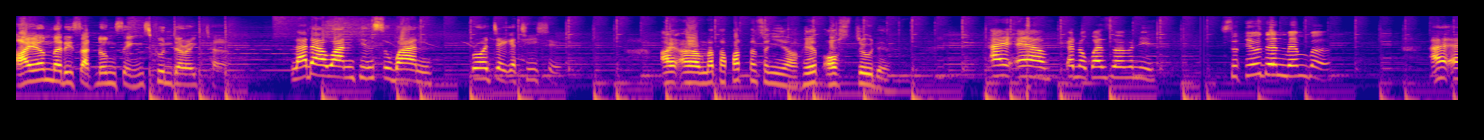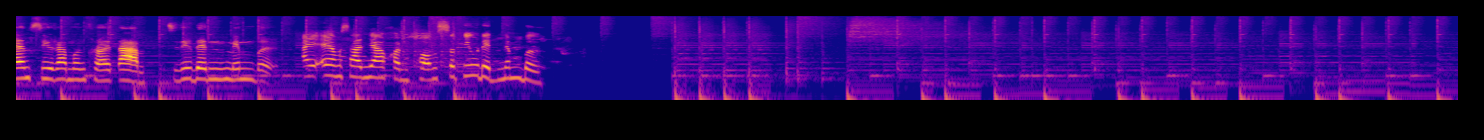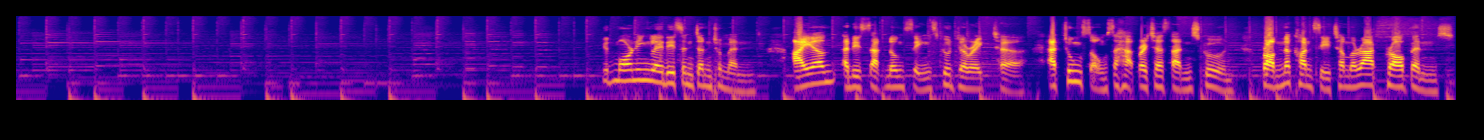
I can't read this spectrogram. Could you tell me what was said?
I am Marisak Dong Singh, School Director. ละดาวันพินสุวรรณ Project Teacher I am Natapat Pansanya, Head of Student. I am กนกวันสวมณี Student Member I am ศิร ามนครอยตาม Student Member I am สัญญาขวัญพร้อม Student Member Good morning, ladies and gentlemen. I am Adisak Dong Singh, School Director at Chung Song Saha Prachasan School from Nakhon Si Thammarat Province.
